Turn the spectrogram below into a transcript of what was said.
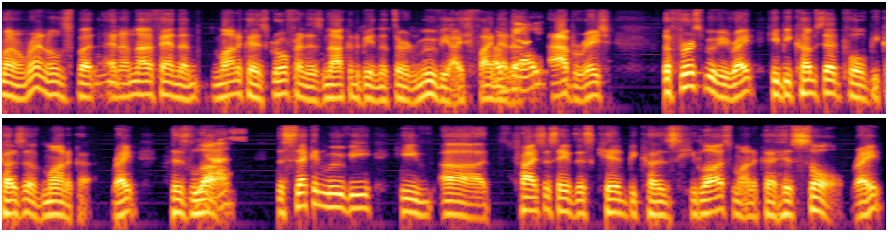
Ronald Reynolds, but Mhm. and I'm not a fan that Monica, his girlfriend, is not going to be in the third movie. I find that an aberration. The first movie, right? He becomes Deadpool because of Monica, right? His love. Yes. The second movie, he uh tries to save this kid because he lost Monica, his soul, right?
